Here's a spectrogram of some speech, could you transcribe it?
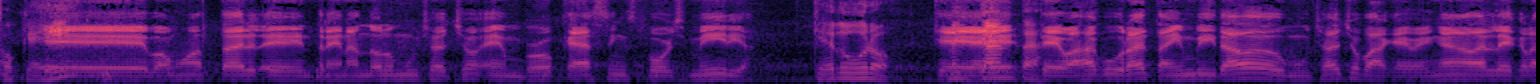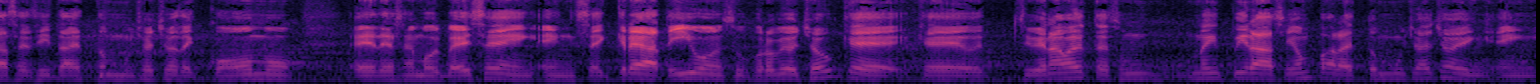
ok. que vamos a estar eh, entrenando a los muchachos en Broadcasting Sports Media. Qué duro. Que Me encanta. te vas a curar, estás invitado, muchachos, para que vengan a darle clasecitas a estos muchachos de cómo eh, desenvolverse en, en ser creativos en su propio show, que, que si bien a ver, es un- una inspiración para estos muchachos en, en-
